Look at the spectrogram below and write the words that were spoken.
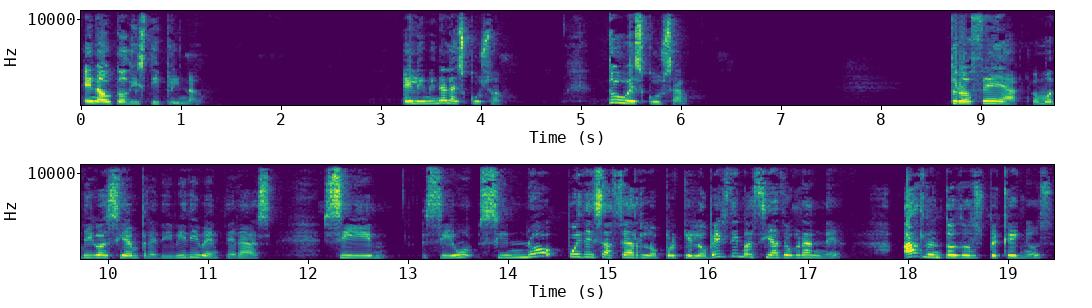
en autodisciplina? Elimina la excusa. Tu excusa. Trocea, como digo siempre, divide y vencerás. Si, si, si no puedes hacerlo porque lo ves demasiado grande, hazlo en todos pequeños.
